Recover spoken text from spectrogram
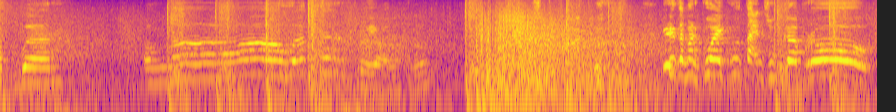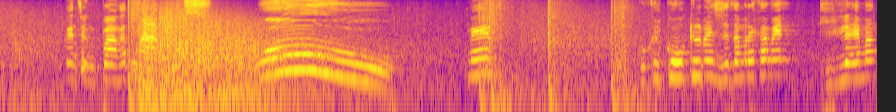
Akbar. Allahu Akbar. Bro ya Allah, bro. Ini teman gua ikutan juga, bro. Kenceng banget mampus. Wuh. Men. Gokil-gokil men senjata mereka, men. Gila emang.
